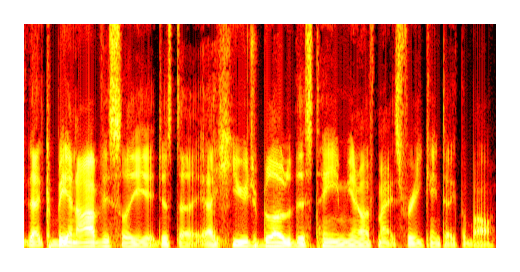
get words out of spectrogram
that could be an obviously just a, a huge blow to this team. You know, if Max Fried can't take the ball.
